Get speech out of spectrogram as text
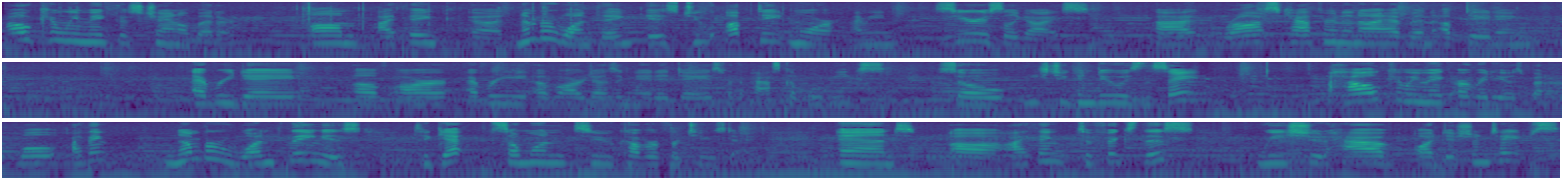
How can we make this channel better? Um, I think uh, number one thing is to update more. I mean, seriously, guys. Uh, Ross, Catherine, and I have been updating every day of our every of our designated days for the past couple weeks. So least you can do is the same. How can we make our videos better? Well, I think number one thing is to get someone to cover for Tuesday. And uh, I think to fix this, we should have audition tapes.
